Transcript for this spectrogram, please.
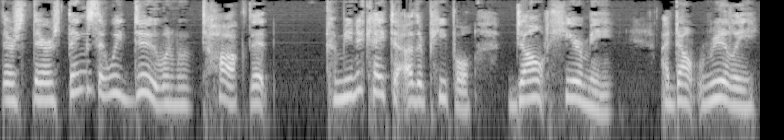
there's there's things that we do when we talk that communicate to other people. Don't hear me. I don't really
